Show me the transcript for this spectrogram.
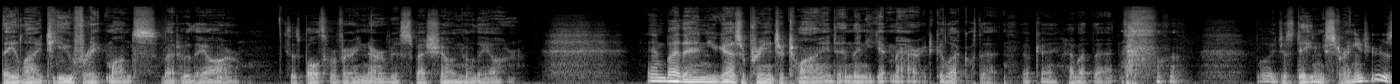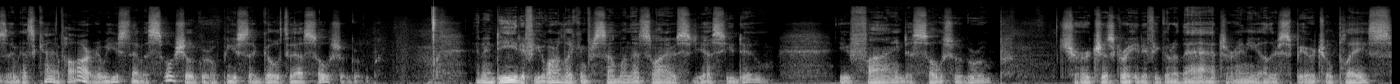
They lie to you for eight months about who they are. because both were very nervous about showing who they are. And by then, you guys are pre intertwined, and then you get married. Good luck with that. Okay? How about that? Boy, just dating strangers? I mean, it's kind of hard. We used to have a social group. We used to go to that social group. And indeed, if you are looking for someone, that's why I would suggest you do. You find a social group. Church is great if you go to that or any other spiritual place.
